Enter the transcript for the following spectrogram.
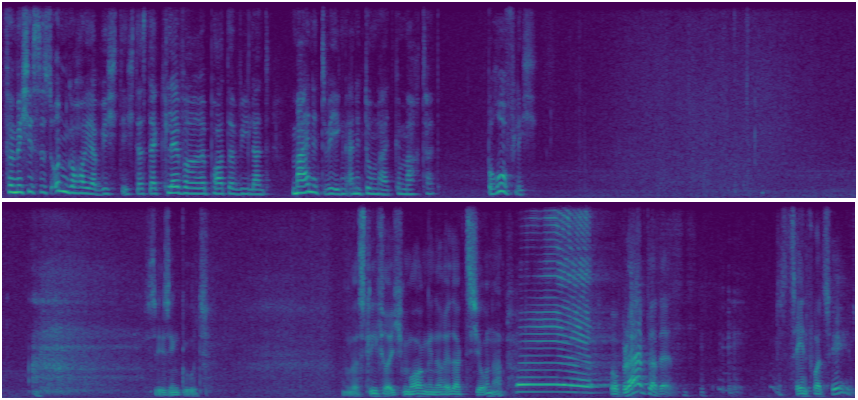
Für mich ist es ungeheuer wichtig, dass der clevere Reporter Wieland meinetwegen eine Dummheit gemacht hat. Beruflich. Sie sind gut. Und was liefere ich morgen in der Redaktion ab? Wo bleibt er denn? Ist zehn vor zehn.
